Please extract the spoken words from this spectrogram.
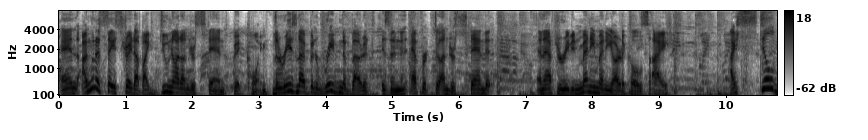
And I'm going to say straight up, I do not understand Bitcoin. The reason I've been reading about it is in an effort to understand it. And after reading many, many articles, I. I still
